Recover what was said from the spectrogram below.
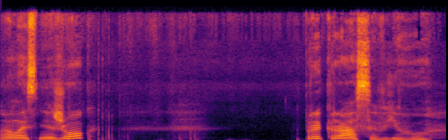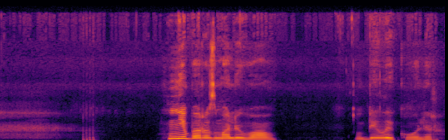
Але сніжок прикрасив його. Ніби розмалював у білий колір.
